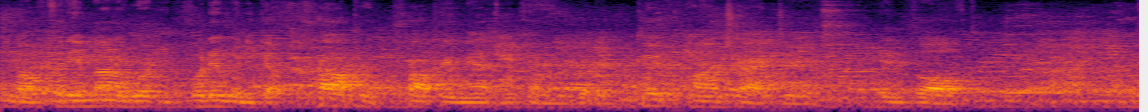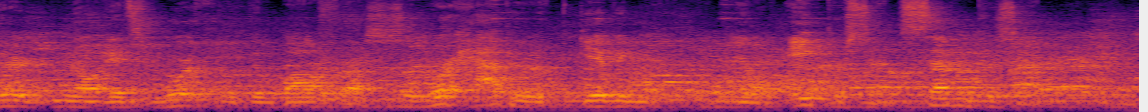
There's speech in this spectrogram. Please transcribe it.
you know, for the amount of work you put in when you got proper property management company, you've got a good contractor involved, there, you know, it's worth the while for us. So we're happy with giving, you know, 8%, 7%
